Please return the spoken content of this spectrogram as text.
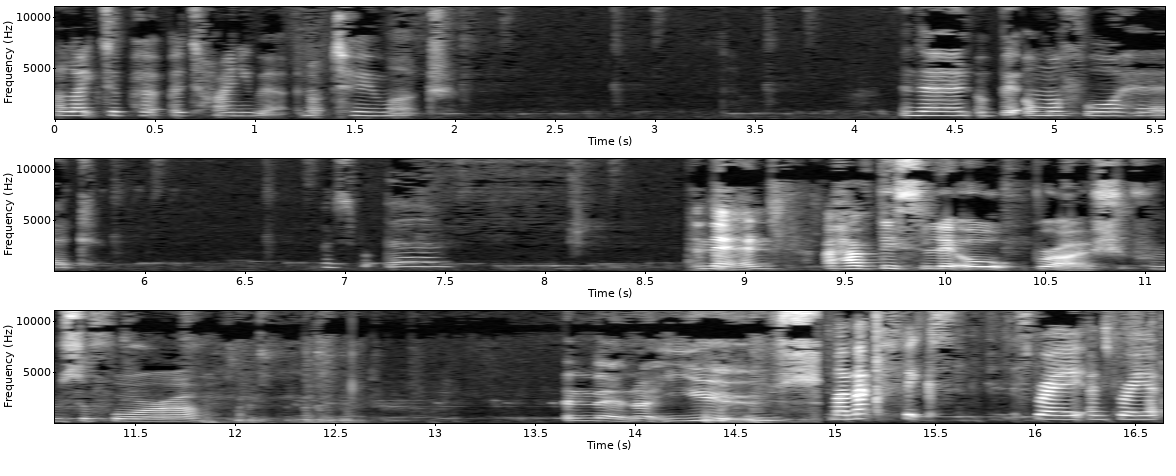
I like to put a tiny bit, not too much. And then a bit on my forehead. And then I have this little brush from Sephora. And then I use... My MAC 6 spray and spray it.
